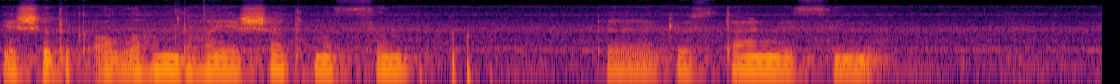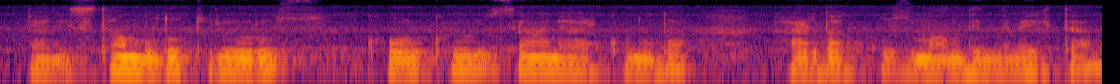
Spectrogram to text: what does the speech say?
yaşadık. Allah'ım daha yaşatmasın. Ee, göstermesin. Yani İstanbul'da oturuyoruz. Korkuyoruz yani her konuda. Her dakika uzman dinlemekten.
